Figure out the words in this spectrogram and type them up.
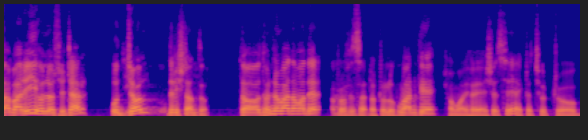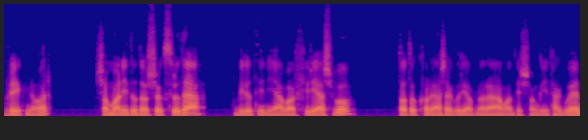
তাবারই হলো সেটার উজ্জ্বল দৃষ্টান্ত তো ধন্যবাদ আমাদের প্রফেসর ডক্টর লুকমানকে সময় হয়ে এসেছে একটা ছোট্ট ব্রেক নেওয়ার সম্মানিত দর্শক শ্রোতা বিরতি নিয়ে আবার ফিরে আসব ততক্ষণে আশা করি আপনারা আমাদের সঙ্গেই থাকবেন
